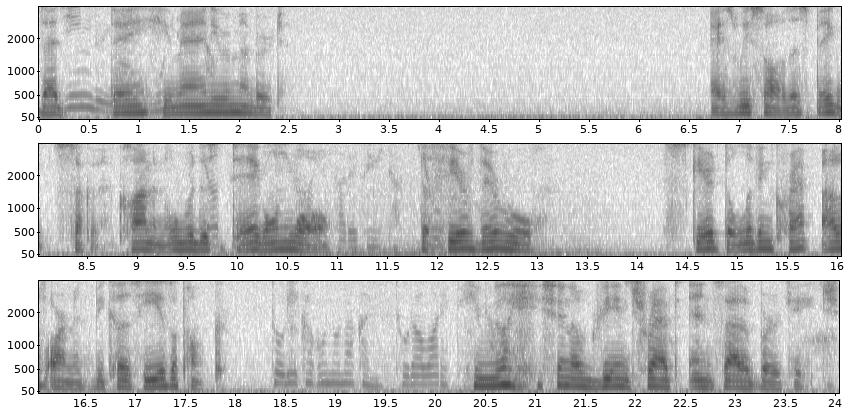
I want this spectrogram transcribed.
That day humanity remembered. As we saw this big sucker climbing over this daggone wall, the fear of their rule scared the living crap out of Armin because he is a punk. Humiliation of being trapped inside a birdcage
